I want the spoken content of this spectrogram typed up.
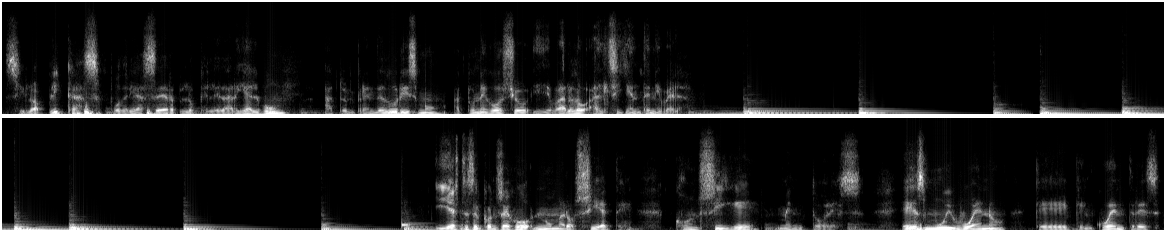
si lo aplicas, podría ser lo que le daría el boom a tu emprendedurismo, a tu negocio y llevarlo al siguiente nivel. Y este es el consejo número 7. Consigue mentores. Es muy bueno que, encuentres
